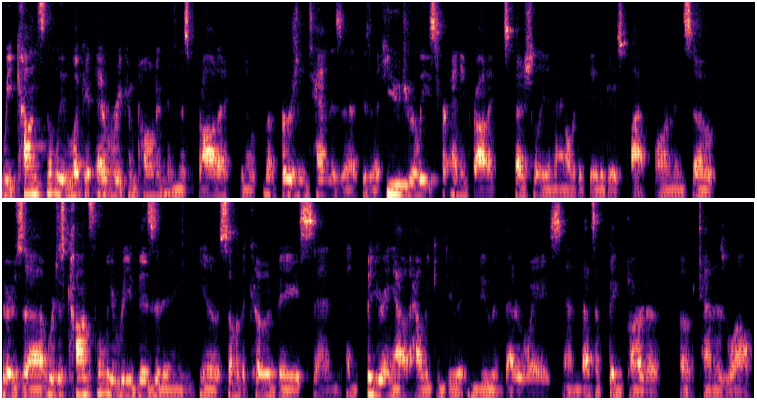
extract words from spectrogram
we constantly look at every component in this product. You know, version 10 is a is a huge release for any product, especially an analytic database platform. And so there's uh, we're just constantly revisiting you know some of the code base and and figuring out how we can do it in new and better ways and that's a big part of of 10 as well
